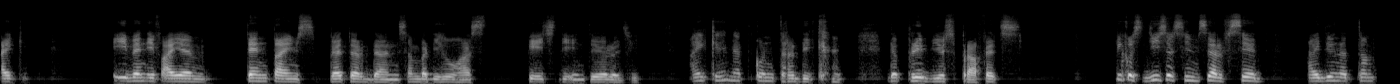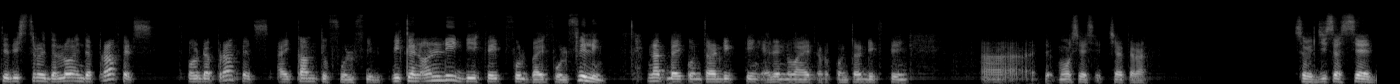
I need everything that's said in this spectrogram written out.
I, even if I am 10 times better than somebody who has PhD in theology, I cannot contradict the previous prophets. Because Jesus himself said, I do not come to destroy the law and the prophets or the prophets. I come to fulfill. We can only be faithful by fulfilling, not by contradicting Ellen White or contradicting uh, Moses, etc. So Jesus said,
